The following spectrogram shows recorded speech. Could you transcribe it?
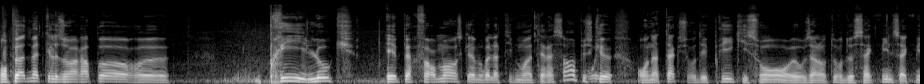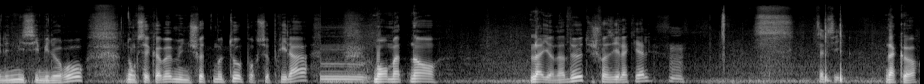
On peut admettre qu'elles ont un rapport euh, prix-look et performance quand même relativement intéressant, puisque on attaque sur des prix qui sont aux alentours de 5 000, 5 000 et demi, 6 000 euros. Donc c'est quand même une chouette moto pour ce prix-là. Hmm. Bon, maintenant, là, il y en a deux. Tu choisis laquelle? Hmm. Celle-ci. D'accord.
